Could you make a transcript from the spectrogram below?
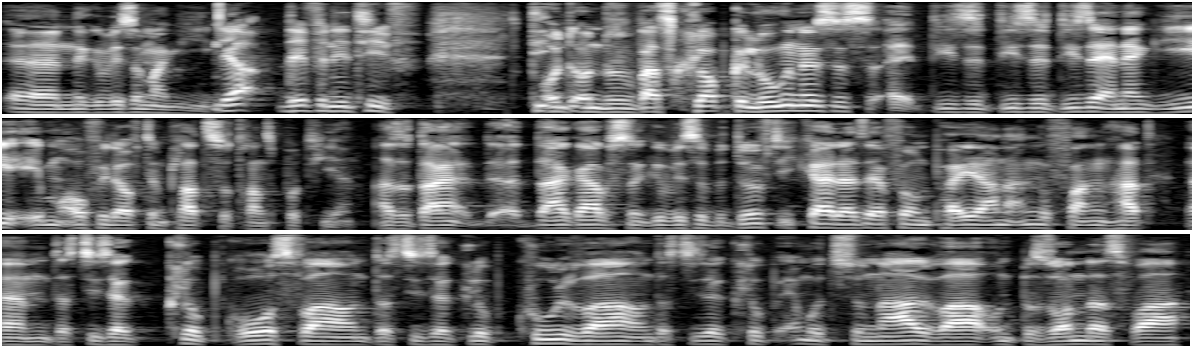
äh, eine gewisse Magie. Ja, definitiv. Und, und was Klopp gelungen ist, ist äh, diese, diese, diese Energie eben auch wieder auf den Platz zu transportieren. Also da, da gab es eine gewisse Bedürftigkeit, als er vor ein paar Jahren angefangen hat, ähm, dass dieser Club groß war und dass dieser Club cool war und dass dieser Club emotional war und besonders war,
